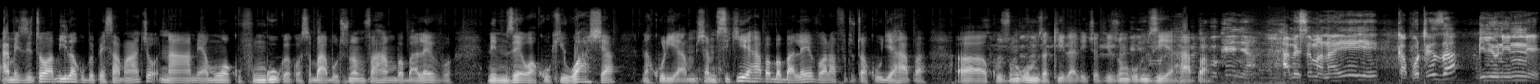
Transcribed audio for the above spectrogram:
amezitoa bila kupepesa macho na ameamua kufunguka, kwa sababu tunamfahamu Baba Levo ni mzee wa kukiwasha na kuliamsha. Msikie hapa Baba Levo, alafu tutakuja hapa uh, kuzungumza kile alichokizungumzia hapa. Kenya amesema na yeye kapoteza bilioni nne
